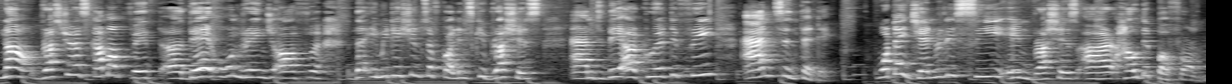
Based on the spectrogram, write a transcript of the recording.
Now, Brustro has come up with uh, their own range of uh, the imitations of Kolinsky brushes and they are cruelty free and synthetic. What I generally see in brushes are how they perform.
